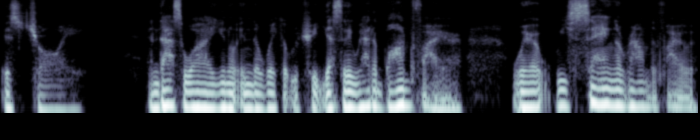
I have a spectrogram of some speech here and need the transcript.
is joy. And that's why, you know, in the wake up retreat yesterday, we had a bonfire where we sang around the fire.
